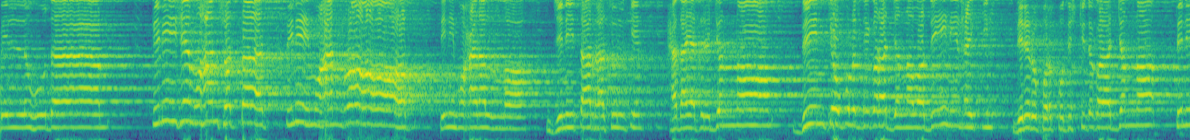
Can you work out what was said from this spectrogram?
بالهدى তিনি সে মহান সত্তা তিনি মহান রব, তিনি মহান আল্লাহ, যিনি তার রাসূলকে হেদায়াতের জন্য, দিনকে উপলব্ধি করার জন্য দিন দিনের উপর প্রতিষ্ঠিত করার জন্য তিনি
